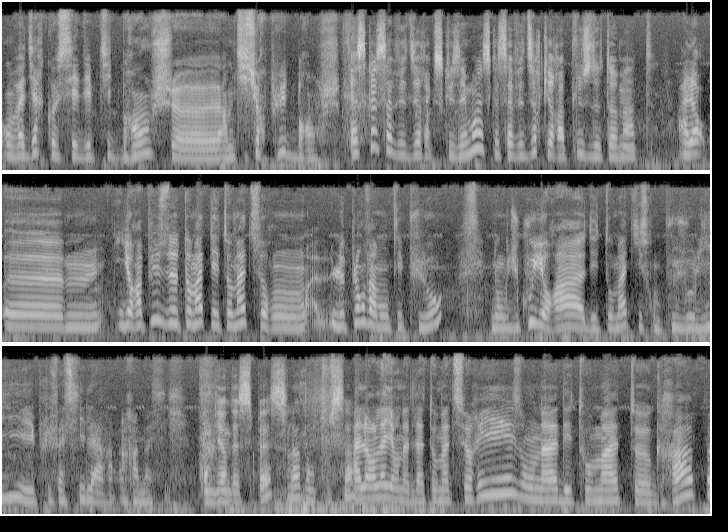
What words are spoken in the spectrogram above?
On va dire que c'est des petites branches, euh, un petit surplus de branches. Est-ce que ça veut dire, excusez-moi, est-ce que ça veut dire qu'il y aura plus de tomates? Alors, euh, il y aura plus de tomates. Les tomates seront. Le plan va monter plus haut. Donc, du coup, il y aura des tomates qui seront plus jolies et plus faciles à, à ramasser. Combien d'espèces là dans tout ça? Alors là, il y en a de la tomate cerise, on a des tomates grappes,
